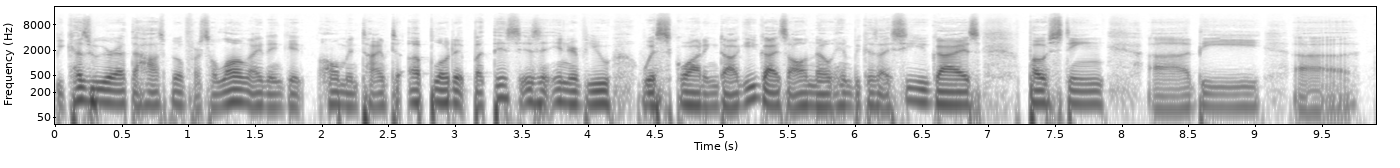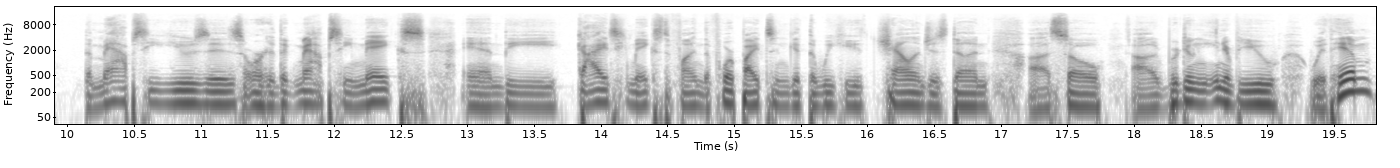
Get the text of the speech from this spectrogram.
Because we were at the hospital for so long, I didn't get home in time to upload it. But this is an interview with Squatting Dog. You guys all know him because I see you guys posting uh, the uh, the maps he uses or the maps he makes and the guides he makes to find the Fortbytes and get the wiki challenges done. Uh, so uh, we're doing an interview with him.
